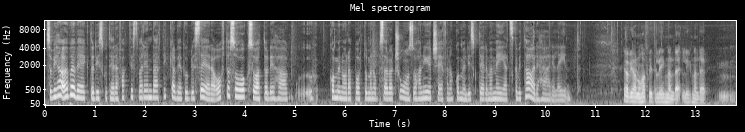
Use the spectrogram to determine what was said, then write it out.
Så vi har övervägt att diskutera faktiskt varenda artikel vi har publicerat, och ofta så också att då det har kommit någon rapport om en observation så har nyhetscheferna kommit och diskuterat med mig att ska vi ta det här eller inte. Ja, vi har nog haft lite liknande, liknande mm,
